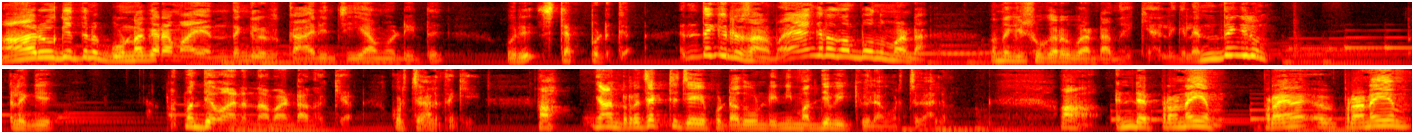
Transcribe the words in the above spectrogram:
ആരോഗ്യത്തിന് ഗുണകരമായ എന്തെങ്കിലും ഒരു കാര്യം ചെയ്യാൻ വേണ്ടിയിട്ട് ഒരു സ്റ്റെപ്പ് എടുക്കുക എന്തെങ്കിലും ഒരു സാധനം ഭയങ്കര സംഭവമൊന്നും വേണ്ട. ഒന്നെങ്കിൽ ഷുഗർ വേണ്ടാന്ന് വയ്ക്കുക അല്ലെങ്കിൽ എന്തെങ്കിലും അല്ലെങ്കിൽ മദ്യപാനം എന്നാ വേണ്ടാന്ന് വയ്ക്കുക കുറച്ച് കാലത്തേക്ക്. ആ ഞാൻ റിജക്റ്റ് ചെയ്യപ്പെട്ടു അതുകൊണ്ട് ഇനി മദ്യപിക്കൂല കുറച്ച് കാലം. ആ എന്റെ പ്രണയം പ്രണയം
